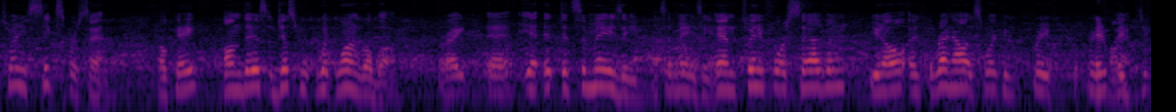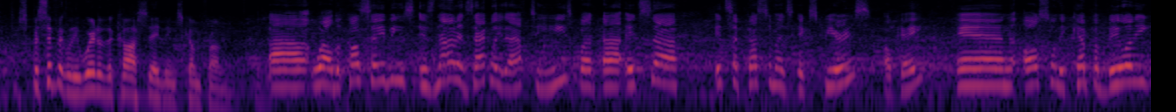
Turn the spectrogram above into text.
26%, okay, on this just with one robot right? Uh, it, it's amazing. It's amazing, and 24/7. You know, right now it's working pretty, pretty and, fine. And specifically, where do the cost savings come from? Uh, well, the cost savings is not exactly the FTEs, but uh, it's a it's a customer experience, okay, and also the capability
